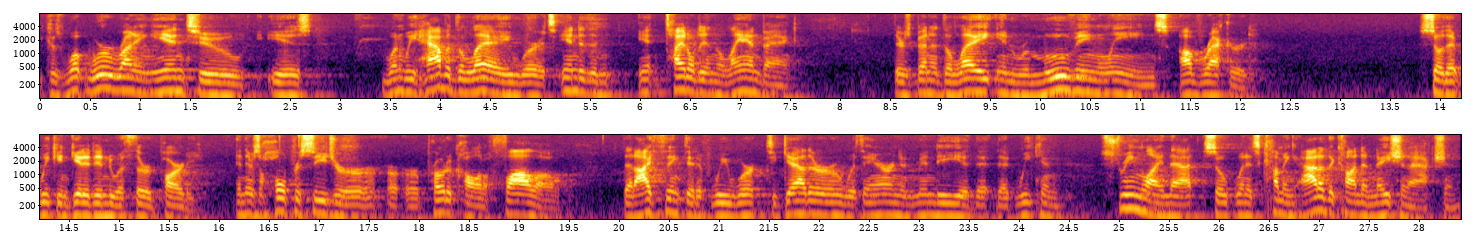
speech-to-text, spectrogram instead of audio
because what we're running into is when we have a delay where it's into the, in- titled in the land bank, there's been a delay in removing liens of record so that we can get it into a third party. And there's a whole procedure or, or- or protocol to follow that I think that if we work together with Aaron and Mindy, uh, that, that we can streamline that so when it's coming out of the condemnation action,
